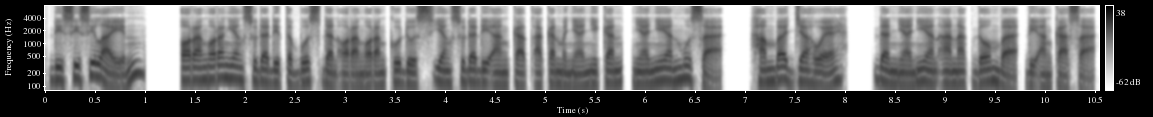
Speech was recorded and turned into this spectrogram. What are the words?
Di sisi lain, orang-orang yang sudah ditebus dan orang-orang kudus yang sudah diangkat akan menyanyikan nyanyian Musa, hamba Yahweh, dan nyanyian anak domba di angkasa.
